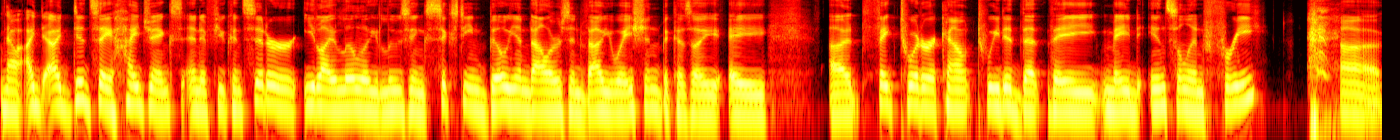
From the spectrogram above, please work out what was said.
Now, I, I did say hijinks, and if you consider Eli Lilly losing $16 billion in valuation because a, a, a fake Twitter account tweeted that they made insulin free, uh,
